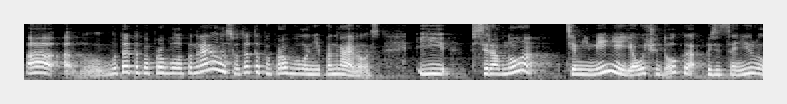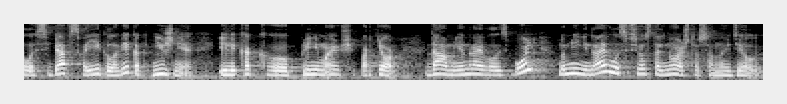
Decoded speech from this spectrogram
а, а, вот это попробовала понравилось, вот это попробовала не понравилось. И все равно, тем не менее, я очень долго позиционировала себя в своей голове как нижняя или как э, принимающий партнер. Да, мне нравилась боль, но мне не нравилось все остальное, что со мной делают.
